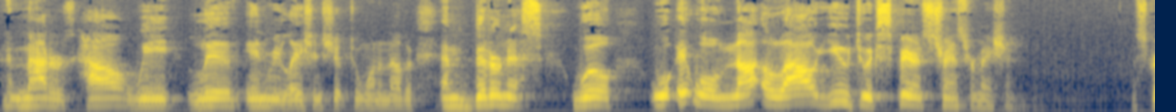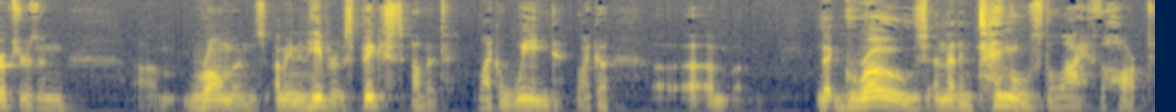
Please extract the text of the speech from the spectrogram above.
And it matters how we live in relationship to one another. And bitterness will, will it will not allow you to experience transformation. The scriptures in um, Romans, I mean in Hebrews, speaks of it like a weed, like a, a, a, a that grows and that entangles the life, the heart.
